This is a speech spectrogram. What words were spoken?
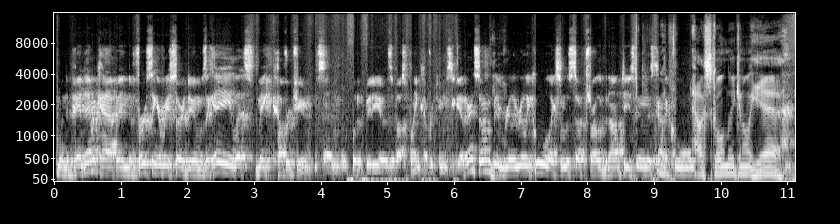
when the pandemic happened, the first thing everybody started doing was like, "Hey, let's make cover tunes," and we'll put up videos of us playing cover tunes together. And some have been really really cool. Like some of the stuff Charlie Benante's doing is kind of cool. Alex Skolnick and all, yeah,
